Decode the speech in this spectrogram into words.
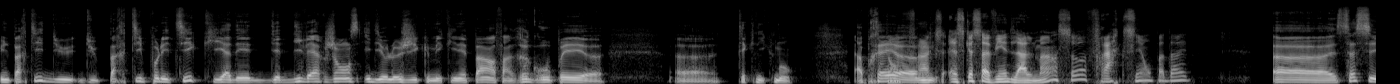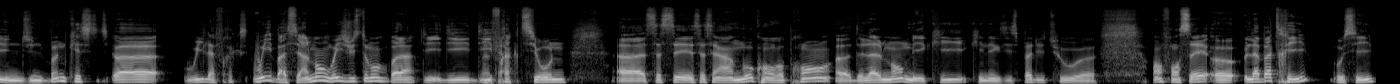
une partie du, du, parti politique qui a des, divergences idéologiques, mais qui n'est pas enfin regroupé euh, euh, techniquement. Après, euh, est-ce que ça vient de l'allemand, ça? Fraction, peut-être? Ça, c'est une, une, bonne question. Oui, la fraction. Oui, bah c'est allemand, oui, justement. Voilà, die, die, die Fraktion. Euh, ça, c'est un mot qu'on reprend euh, de l'allemand, mais qui, qui n'existe pas du tout euh, en français. la batterie aussi.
